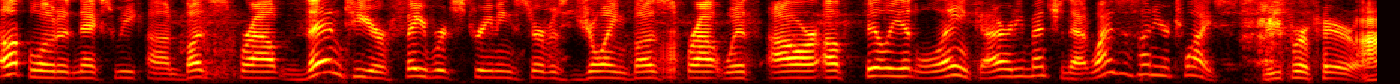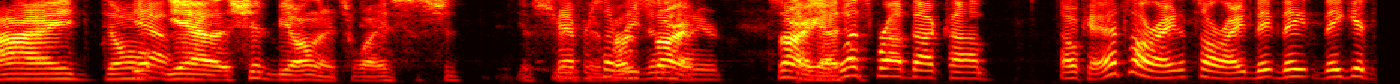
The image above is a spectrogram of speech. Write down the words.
uploaded next week on Buzzsprout. Then to your favorite streaming service, join Buzzsprout with our affiliate link. I already mentioned that. Why is this on here twice? Reaper Apparel. I don't. Yeah. Yeah. it should be on there twice. It should. Go straight Yeah, for there. some But reason sorry, it's on here. sorry So guys. Buzzsprout.com. Okay, that's all right. It's all right. They they they get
